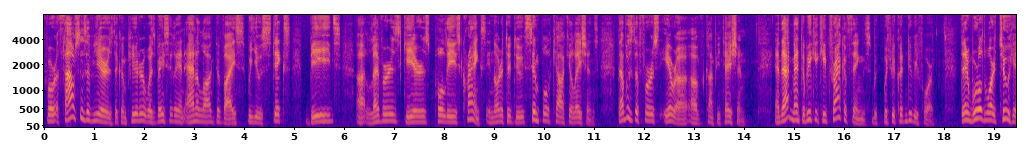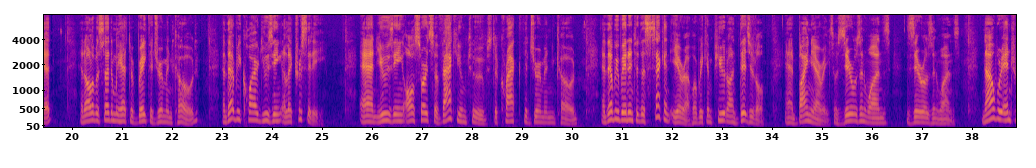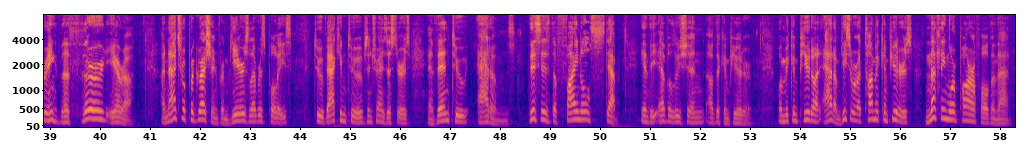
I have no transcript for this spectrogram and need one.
For thousands of years, the computer was basically an analog device. We used sticks, beads, uh, levers, gears, pulleys, cranks in order to do simple calculations. That was the first era of computation. And that meant that we could keep track of things, which we couldn't do before. Then World War II hit, and all of a sudden we had to break the German code, and that required using electricity and using all sorts of vacuum tubes to crack the German code. And then we went into the second era where we compute on digital and binary, so zeros and ones, zeros and ones. Now we're entering the third era, a natural progression from gears, levers, pulleys to vacuum tubes and transistors, and then to atoms. This is the final step in the evolution of the computer. When we compute on atoms, these are atomic computers, nothing more powerful than that.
